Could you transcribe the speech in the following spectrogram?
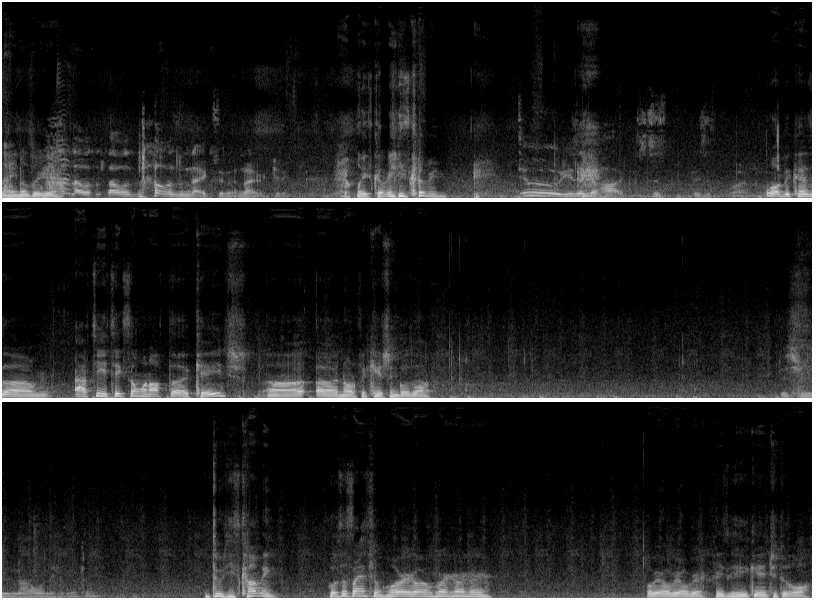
Now he knows we're here. that was that was that was an accident. I'm not even kidding. Oh, he's coming. He's coming. Dude, he's like a hawk. It's just this is what. Well, because um, after you take someone off the cage, uh, a notification goes off. Did you not want to hit? Dude, he's coming. What's the science room? Hurry, hurry, hurry, hurry, hurry. Over here, over here, over here. He's, he can hit you to the wall.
